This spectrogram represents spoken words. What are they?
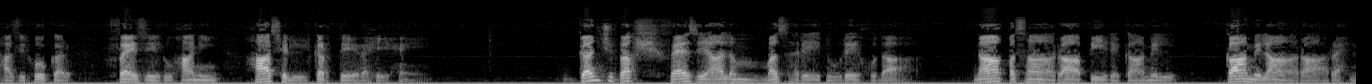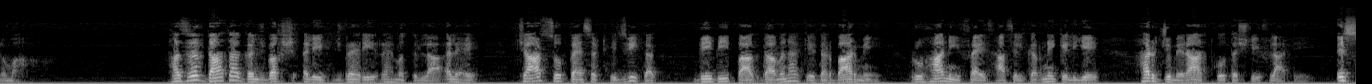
हाजिर होकर फैज रूहानी हासिल करते रहे हैं। गंज बख्श फैज आलम मजहरे नूरे खुदा ना कसा रा पीर कामिल, कामिला रा रहनुमा। हज़रत दाता गंजबख्श अली हिजबहरी रहमतुल्लाह अलैह, चार सौ पैंसठ हिजरी तक बीबी पाकदामना के दरबार में रूहानी फैज हासिल करने के लिए हर जुमेरात को तशरीफ़ लाते। इस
